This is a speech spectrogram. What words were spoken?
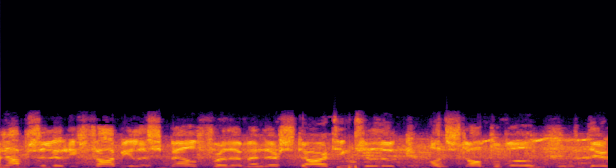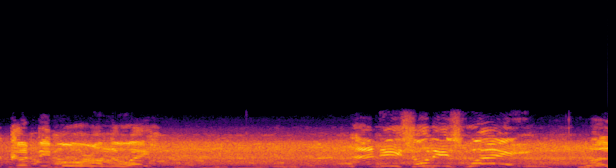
An absolutely fabulous spell for them, and they're starting to look unstoppable. There could be more on the way. And he's on his way. A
